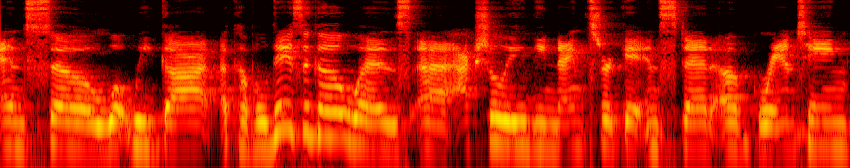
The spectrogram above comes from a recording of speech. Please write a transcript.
and so what we got a couple days ago was uh, actually the Ninth Circuit, instead of granting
